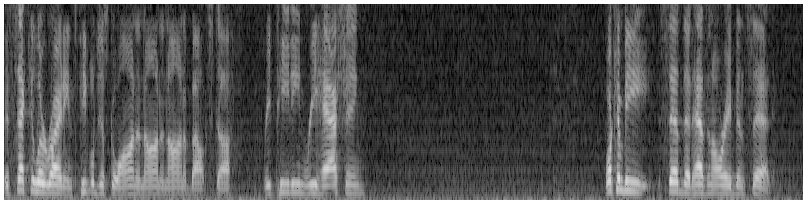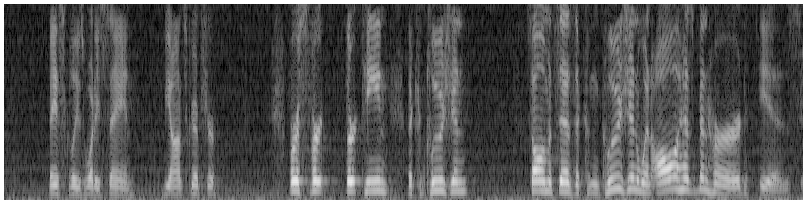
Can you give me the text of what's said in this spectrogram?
It's secular writings. People just go on and on and on about stuff, repeating, rehashing. What can be said that hasn't already been said? Basically, is what he's saying beyond Scripture. Verse 13, the conclusion. Solomon says, The conclusion when all has been heard is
